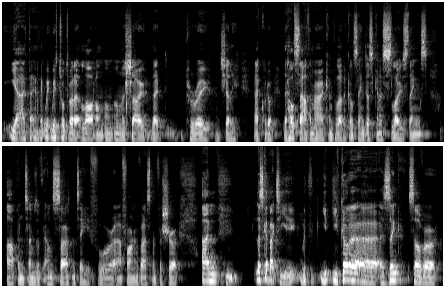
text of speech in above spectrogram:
yeah, I, th- I think we, have talked about it a lot on, on, on the show that Peru and Chile, Ecuador, the whole South American political scene just kind of slows things up in terms of the uncertainty for uh, foreign investment for sure. Um, mm let's get back to you. With you, have got a, a, zinc silver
